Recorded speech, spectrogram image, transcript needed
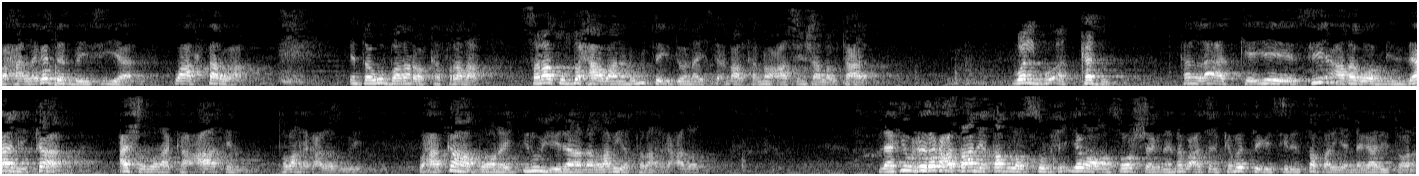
waxaa laga dambaysiiyaa. Waa aktaruha. Inta ugu badan oo kasrada. Salaatu duxaa baanan ugu tegi doonaa isticmaalka noocaasi insha allahu tacaala wlmuakadu tan la adkeeyey si adagoo min dalika cashru rakacaatin toban ragcadood wey waxaa ka habboonayd inuu yidhaahdo labiyo toban ragcadood laakin wuxuu ragcataani qabla subxi iyagoo aan soo sheegnay nabig ala slam kama tegi jirin safar iyo nagaaditoona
